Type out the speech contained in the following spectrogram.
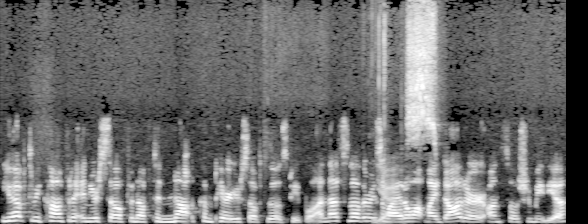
you have to be confident in yourself enough to not compare yourself to those people. And that's another reason why I don't want my daughter on social media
